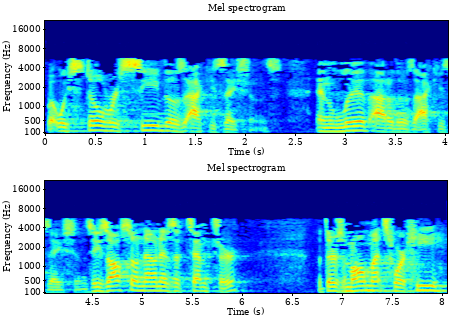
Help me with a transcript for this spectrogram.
but we still receive those accusations and live out of those accusations. He's also known as a tempter, but there's moments where he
